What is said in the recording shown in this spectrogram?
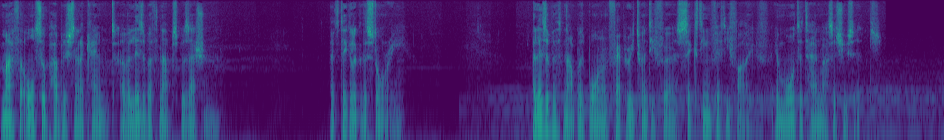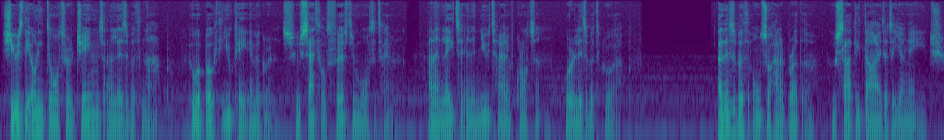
Mather also published an account of Elizabeth Knapp's possession. Let's take a look at the story. Elizabeth Knapp was born on February 21, 1655, in Watertown, Massachusetts. She was the only daughter of James and Elizabeth Knapp, who were both UK immigrants who settled first in Watertown and then later in the new town of Groton, where Elizabeth grew up. Elizabeth also had a brother who sadly died at a young age,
